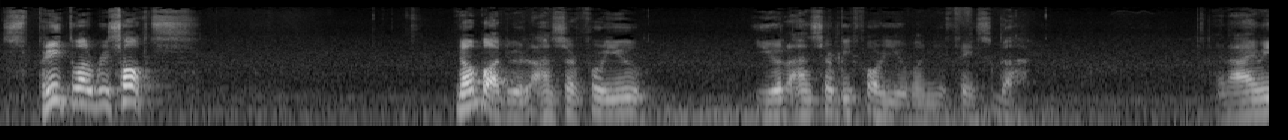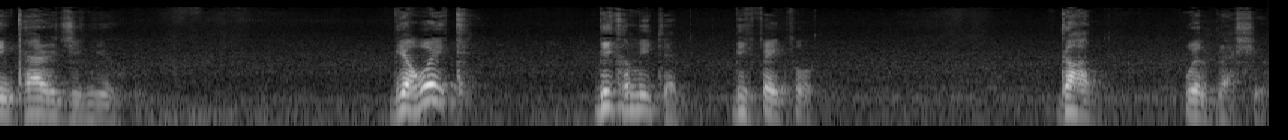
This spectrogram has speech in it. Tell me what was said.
spiritual results. Nobody will answer for you. You'll answer before you when you face God. And I'm encouraging you. Be awake, be committed, be faithful. God will bless you.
